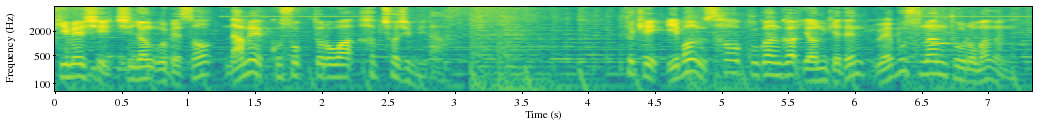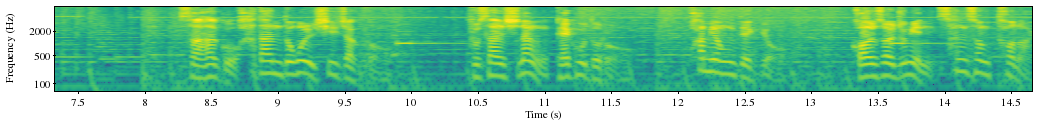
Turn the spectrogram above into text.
김해시 진영읍에서 남해 고속도로와 합쳐집니다. 특히 이번 사업 구간과 연계된 외부 순환 도로망은 사하구 하단동을 시작으로 부산 신항 배구도로, 화명대교, 건설 중인 산성터널,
